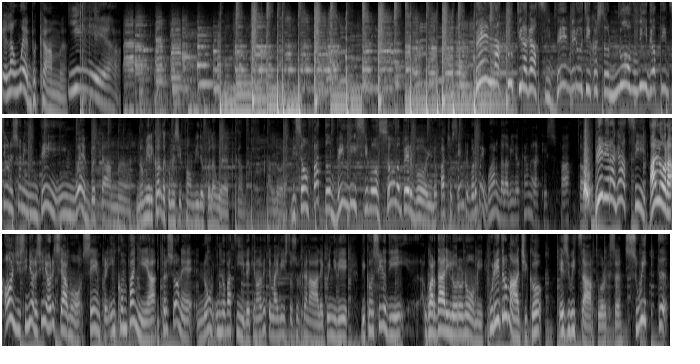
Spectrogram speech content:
c'è la webcam. Yeah! Bella a tutti ragazzi, benvenuti in questo nuovo video Attenzione, sono in, in webcam Non mi ricordo come si fa un video con la webcam allora, mi sono fatto bellissimo solo per voi. Lo faccio sempre per voi. Guarda la videocamera che sfatta Bene ragazzi. Allora, oggi signore e signori Siamo sempre in compagnia di persone innovative Che non avete mai visto sul canale. Quindi vi, vi consiglio di guardare i loro nomi. Puledro Magico e Sweet Artworks. Sweet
